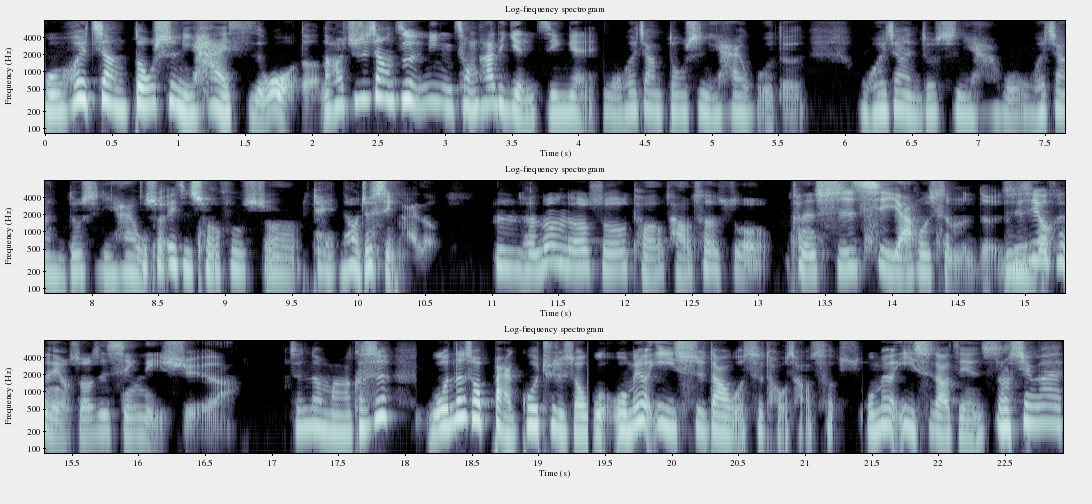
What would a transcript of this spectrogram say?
我会这样都是你害死我的，然后就是这样子，你从他的眼睛诶，我会这样都是你害我的，我会这样你都是你害我，我会这样你都是你害我说一直重复说，对，然后我就醒来了。嗯，很多人都说头逃厕所可能湿气呀、或什么的，其实嗯有可能有时候是心理学啦。真的吗？可是我那时候摆过去的时候，我我没有意识到我是头朝厕所，我没有意识到这件事哦，是因为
